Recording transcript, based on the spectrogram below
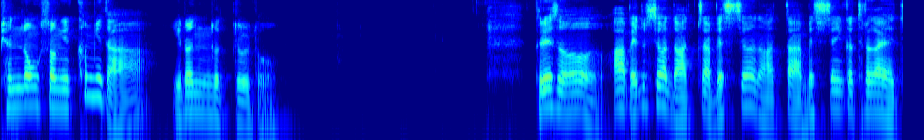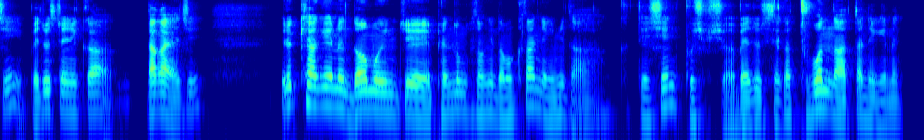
변동성이 큽니다. 이런 것들도. 그래서 아 매도세가 나왔자 매수세가 나왔다 매수세니까 들어가야지 매도세니까 나가야지 이렇게 하기에는 너무 이제 변동성이 너무 크다는 얘기입니다. 그 대신 보십시오. 매도세가 두 번 나왔다는 얘기는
